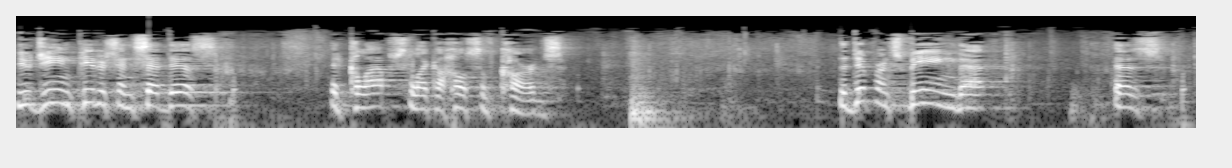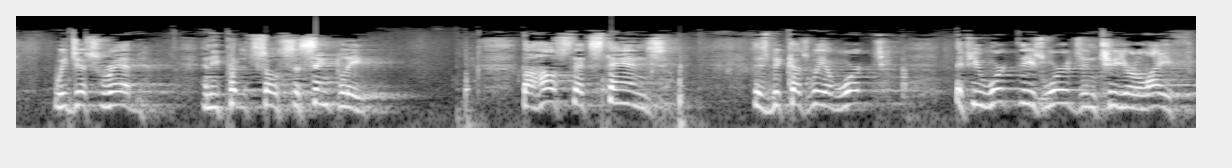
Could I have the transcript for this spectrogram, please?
Eugene Peterson said this it collapsed like a house of cards. The difference being that, as we just read, and he put it so succinctly, the house that stands is because we have worked. If you work these words into your life,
